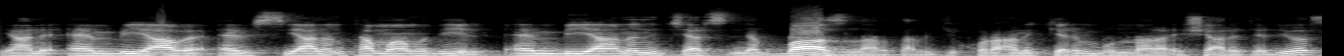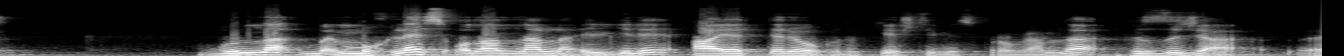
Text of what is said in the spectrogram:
Yani enbiya ve evsiyanın tamamı değil. Enbiyanın içerisinde bazılar tabii ki Kur'an-ı Kerim bunlara işaret ediyor. Bunlar, muhles olanlarla ilgili ayetleri okuduk geçtiğimiz programda. Hızlıca e,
